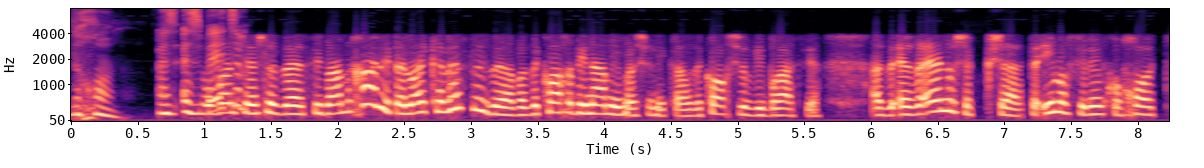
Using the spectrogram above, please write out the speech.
נכון. אז, אז בעצם... כמובן שיש לזה סיבה מכנית, אני לא אכנס לזה, אבל זה כוח דינמי, מה שנקרא, זה כוח של ויברציה. אז הראינו שכשהתאים מפעילים כוחות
